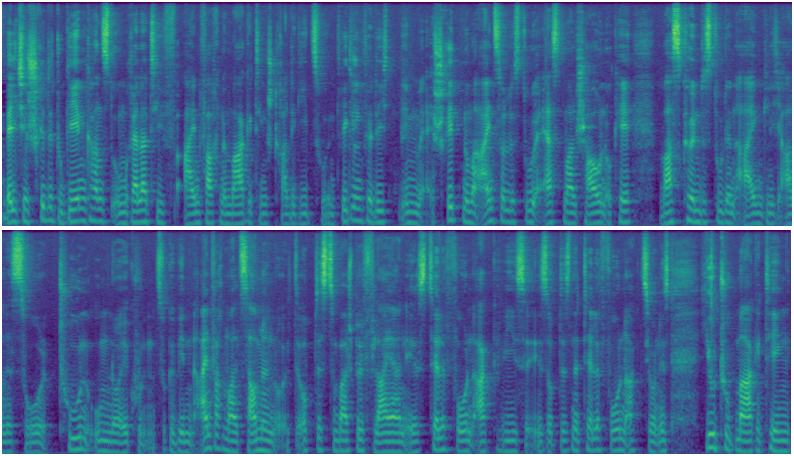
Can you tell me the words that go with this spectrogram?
welche Schritte du gehen kannst, um relativ einfach eine Marketingstrategie zu entwickeln für dich. Im Schritt Nummer 1 solltest du erstmal schauen, okay, was könntest du denn eigentlich alles so tun, um neue Kunden zu gewinnen. Einfach mal sammeln, ob das zum Beispiel Flyern ist, Telefonakquise ist, ob das eine Telefonaktion ist, YouTube-Marketing,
